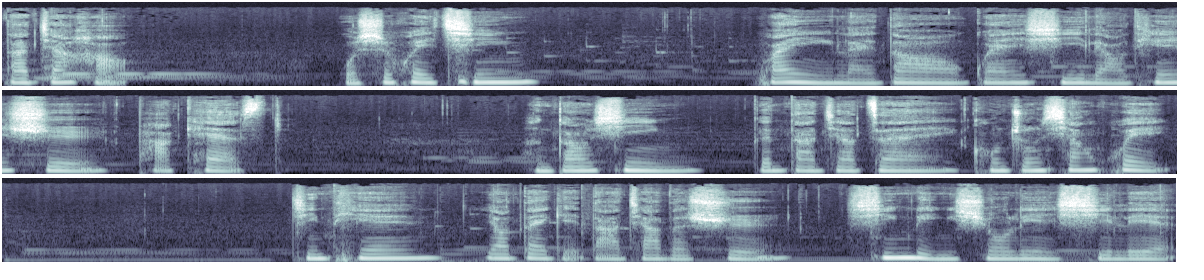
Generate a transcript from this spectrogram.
大家好，我是慧清，欢迎来到关系聊天室 Podcast。很高兴跟大家在空中相会。今天要带给大家的是心灵修炼系列。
